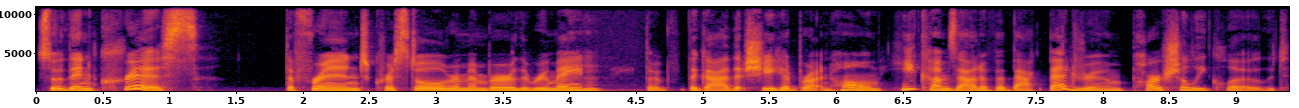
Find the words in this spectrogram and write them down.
So then Chris, the friend, Crystal, remember the roommate, mm-hmm. the, the guy that she had brought home, he comes out of a back bedroom partially clothed.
